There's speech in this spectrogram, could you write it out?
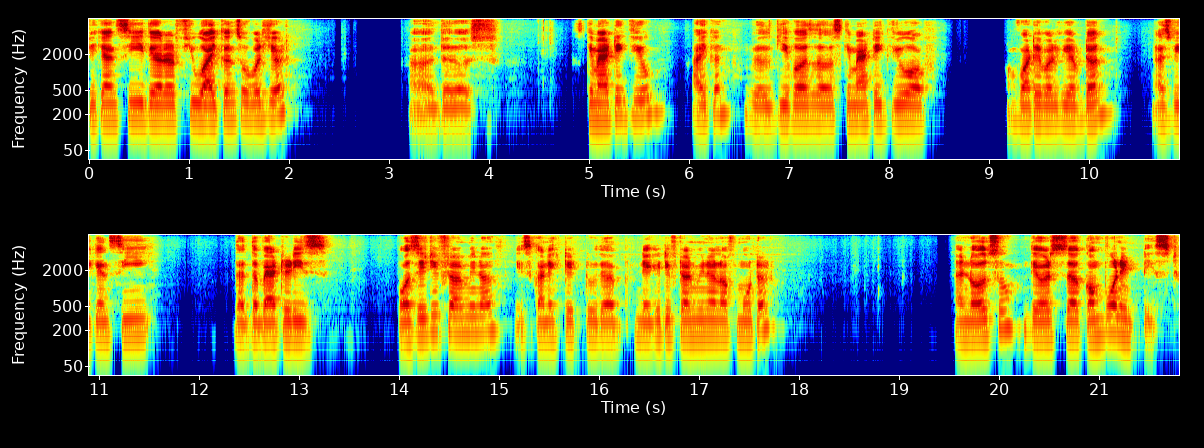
we can see there are few icons over here. Uh, the schematic view icon will give us a schematic view of whatever we have done. As we can see that the battery is positive terminal is connected to the negative terminal of motor. And also there's a component list.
